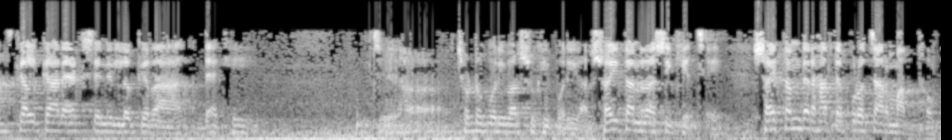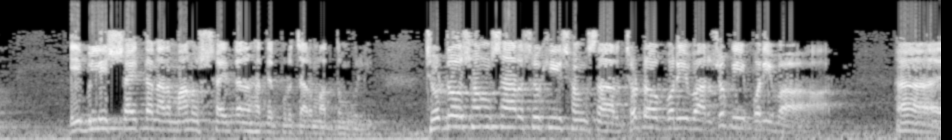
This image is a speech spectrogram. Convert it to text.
আজকালকার এক শ্রেণির লোকেরা দেখে যে ছোট পরিবার, সুখী পরিবার। শয়তানরা শিখেছে, শয়তানদের হাতে প্রচার মাধ্যম। ইবলিশ শয়তান আর মানুষ শয়তানের হাতে প্রচার মাধ্যম মাধ্যমগুলি। ছোট সংসার, সুখী সংসার, ছোট পরিবার, সুখী পরিবার। হ্যাঁ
